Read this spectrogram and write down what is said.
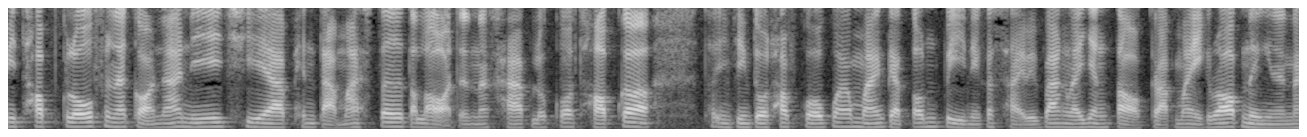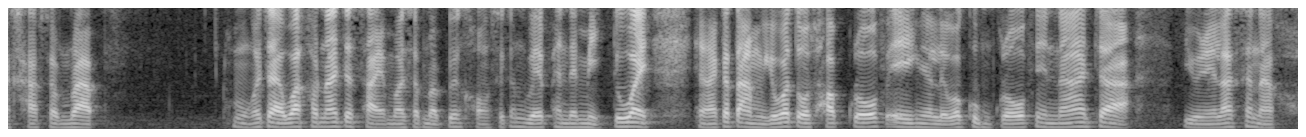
มี top growth นะก่อนหน้านี้เชียร์ penta master ตลอดนะครับ แล้วก็ top ก็จริงๆ ตัว top growth มากมาตั้งแต่ต้นปีเนี่ยก็ใส่ไปบ้างแล้วยังต่อกลับมาอีกรอบหนึ่งนะครับสำหรับผมเข้าใจว่าเขาน่าจะใส่มาสำหรับเรื่องของ second wave pandemic ด้วยอย่างไรก็ตามผมคิดว่าตัว Top Glove เองเนี่ยหรือว่ากลุ่ม growth เนี่ยน่าจะอยู่ในลักษณะข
